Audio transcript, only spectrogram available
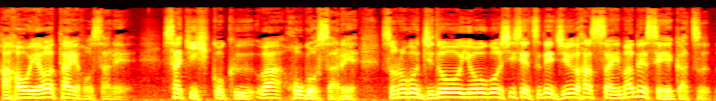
母親は逮捕され、崎被告は保護され、その後児童養護施設で18歳まで生活。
